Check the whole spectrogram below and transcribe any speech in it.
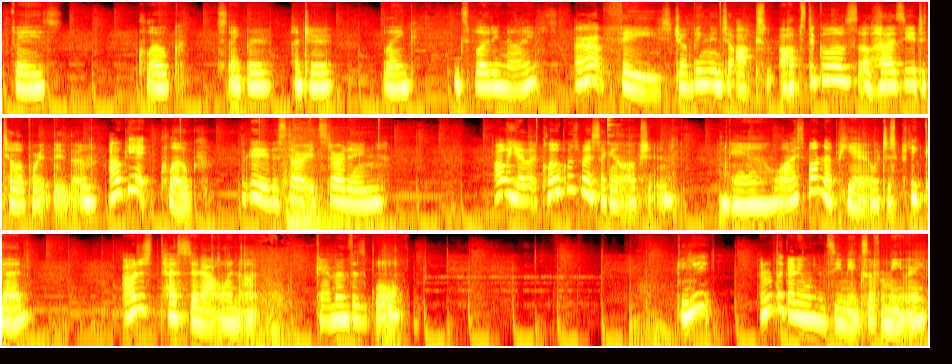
phase, cloak, sniper, hunter, blank, exploding knives. I got phase. Jumping into obstacles allows you to teleport through them. I'll get cloak. Okay, to start, it's starting. Oh yeah, that cloak was my second option. Okay, well I spawned up here, which is pretty good. I'll just test it out, why not? Okay, I'm invisible. Can you? I don't think anyone can see me except for me, right?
